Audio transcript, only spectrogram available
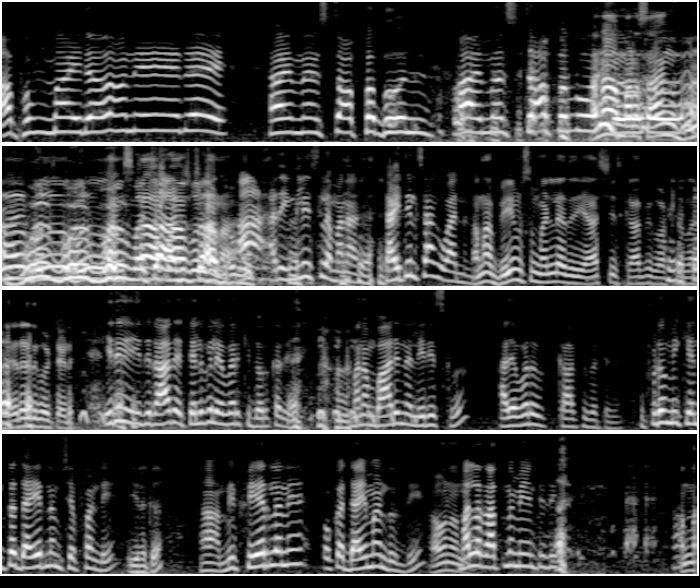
అభుమ్మైదోనేదే ఐఎమ్ అన్స్టాపబుల్ ఐఎమ్ అన్స్టాపబుల్ అన్న మన song bull bull bull unstoppable అన్న. అది ఇంగ్లీష్లో మన టైటిల్ సాంగ్ వాడిన అన్న భీమ్స్ మళ్ళీ అది యాషిస్ కాపీ కొట్టదా వేరేది కొట్టాడు. ఇది ఇది రాదే తెలుగులో ఎవరికి దొరకదు. మనం పాడిన లిరిక్స్కు అది ఎవరు కాపీ కొట్టలేదు. ఇప్పుడు మీకు ఎంత ధైర్యం చెప్పండి. ఈయనక? ఆ, మీ పేర్లోనే ఒక డైమండ్ ఉంది. అవునన్న. మళ్ళీ రత్నం ఏంటిది? అన్న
